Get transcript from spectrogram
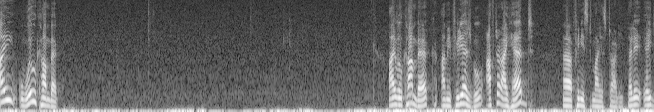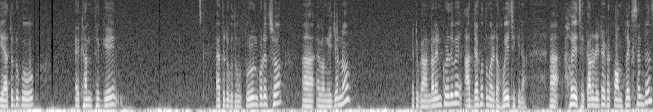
I will come back I will come back আমি ফিরে আসব after I had finished my study তাহলে এই যে এতটুকু এখান থেকে এতটুকু তুমি পূরণ করেছ এবং এই জন্য এটুকু আন্ডারলাইন করে দেবে। আর দেখো তোমার এটা হয়েছে কিনা। হয়েছে, কারণ এটা একটা কমপ্লেক্স সেন্টেন্স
